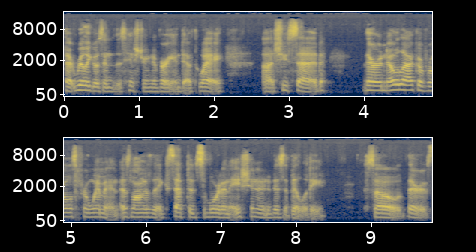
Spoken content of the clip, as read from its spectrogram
that really goes into this history in a very in-depth way. Uh, she said, "There are no lack of roles for women as long as they accepted subordination and invisibility." So there's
